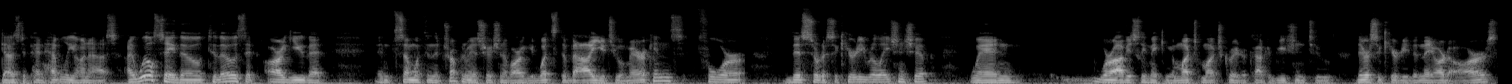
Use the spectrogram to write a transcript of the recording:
Does depend heavily on us. I will say though, to those that argue that, and some within the Trump administration have argued, what's the value to Americans for this sort of security relationship when we're obviously making a much much greater contribution to their security than they are to ours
